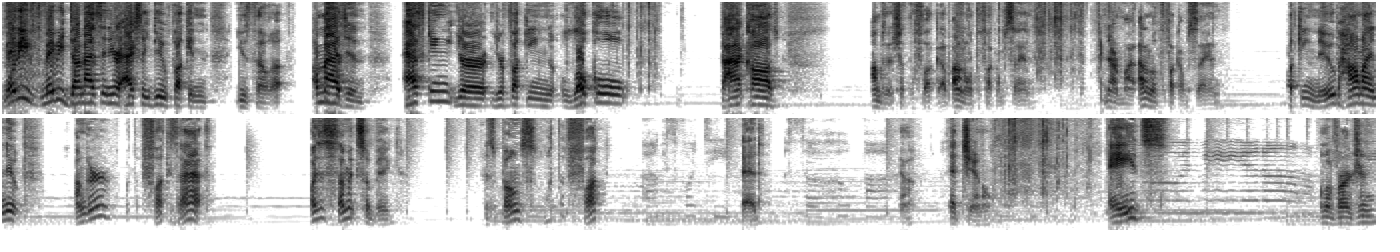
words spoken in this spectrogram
Maybe maybe dumbass in here actually do fucking use the. Uh, imagine asking your your fucking local gynecologist. I'm just gonna shut the fuck up. I don't know what the fuck I'm saying. Never mind. I don't know what the fuck I'm saying. Fucking noob. How am I a noob? Hunger? What the fuck is that? Why is his stomach so big? His bones. What the fuck? Dead. Yeah. Dead channel. AIDS. I'm a virgin.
